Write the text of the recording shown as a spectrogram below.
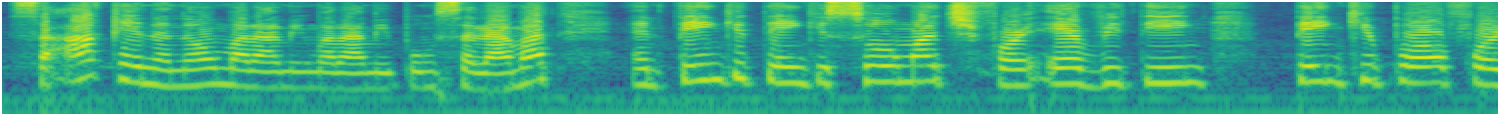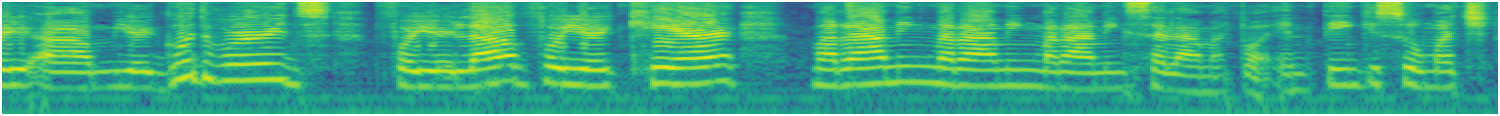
sa akin, ano? Maraming maraming pong salamat. And thank you, thank you so much for everything. Thank you po for um, your good words, for your love, for your care. Maraming maraming maraming salamat po. And thank you so much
